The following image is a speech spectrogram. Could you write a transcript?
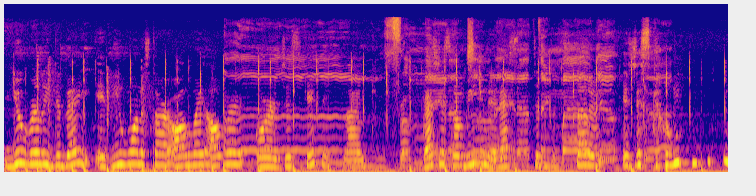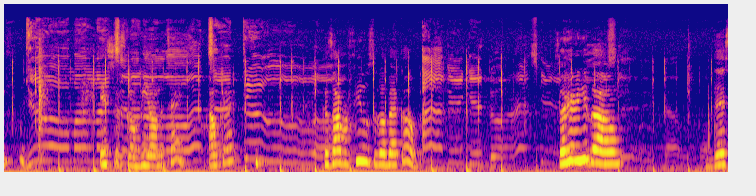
you really debate if you want to start all the way over or just skip it. Like that's just gonna be in there. That's the, the stutter. It's just gonna. it's just gonna be on the tape, okay? Because I refuse to go back over. So here you go. This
